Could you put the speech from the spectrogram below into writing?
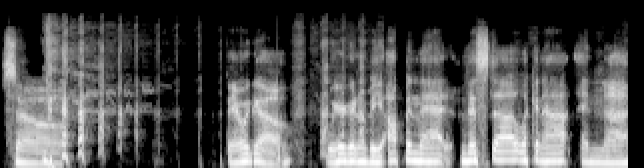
So, there we go. We're going to be up in that vista, looking out and uh,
